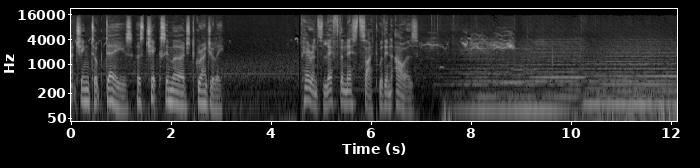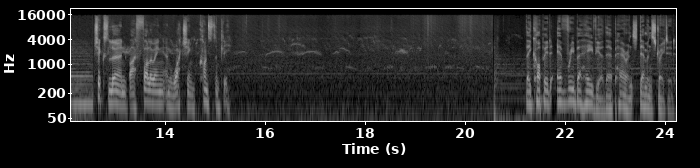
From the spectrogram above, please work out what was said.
Hatching took days as chicks emerged gradually. Parents left the nest site within hours. Chicks learned by following and watching constantly. They copied every behavior their parents demonstrated.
